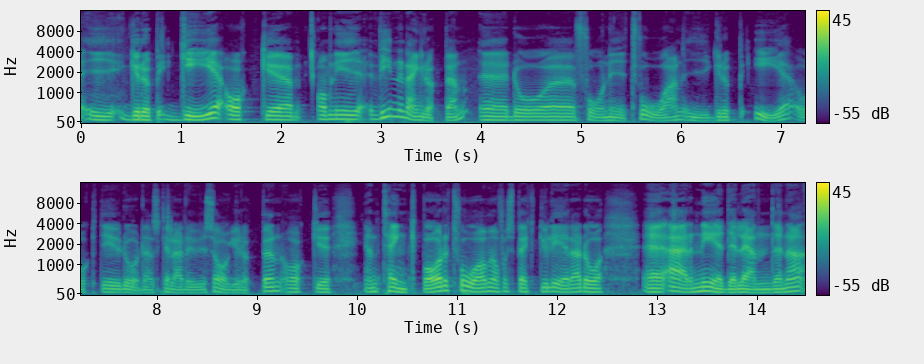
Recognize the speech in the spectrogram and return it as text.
i grupp G. Och eh, om ni vinner den gruppen eh, då får ni tvåan i grupp E. Och det är ju då den så kallade USA-gruppen. Och eh, en tänkbar tvåa om jag får spekulera då eh, är Nederländerna.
